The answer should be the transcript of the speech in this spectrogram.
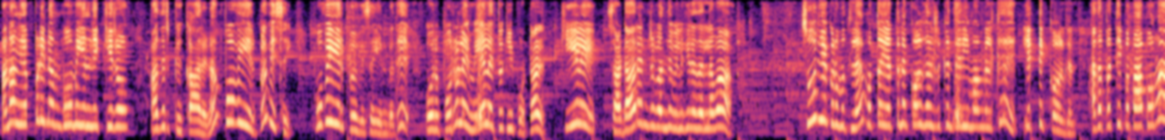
ஆனால் எப்படி நம் பூமியில் நிற்கிறோம்? அதற்கு காரணம் புவியீர்ப்பு விசை. புவியீர்ப்பு விசை என்பது ஒரு பொருளை மேலே தூக்கி போட்டால் கீழே சடார் என்று வந்து விழுகிறதல்லவா? சூரிய குடும்பத்தில் மொத்தம் எத்தனை கோள்கள் இருக்குன்னு தெரியுமா உங்களுக்கு? எட்டு கோள்கள். அதை பற்றி இப்போ பார்ப்போமா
